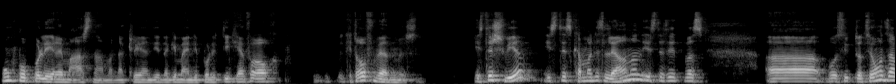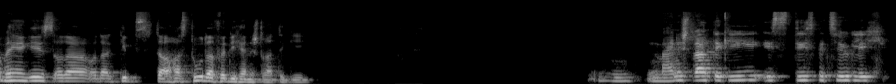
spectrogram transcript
unpopuläre Maßnahmen erklären, die in der Gemeindepolitik einfach auch getroffen werden müssen? Ist das schwer? Ist das, kann man das lernen? Ist das etwas, äh, wo situationsabhängig ist oder, oder gibt's da, hast du da für dich eine Strategie? Meine Strategie ist diesbezüglich,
